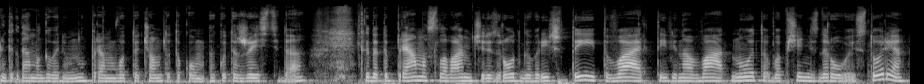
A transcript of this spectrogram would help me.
и когда мы говорим, ну, прям вот о чем-то таком, какой-то жести, да, когда ты прямо словами через рот говоришь, ты тварь, ты виноват, ну, это вообще нездоровая история.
